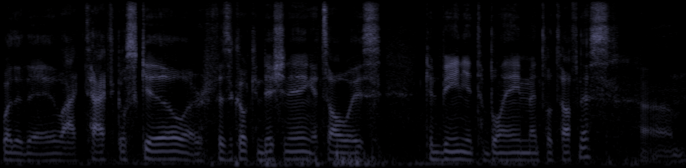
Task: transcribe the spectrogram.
whether they lack tactical skill or physical conditioning. It's always convenient to blame mental toughness. Um,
